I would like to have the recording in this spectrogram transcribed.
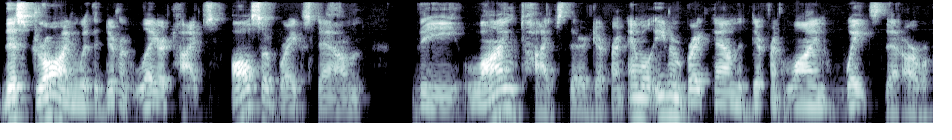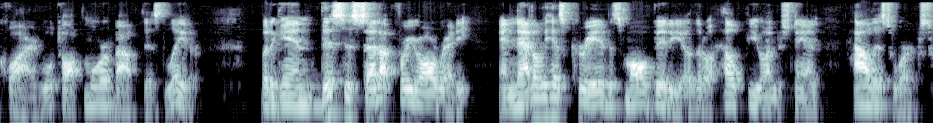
This drawing with the different layer types also breaks down the line types that are different and will even break down the different line weights that are required. We'll talk more about this later. But again, this is set up for you already. And Natalie has created a small video that'll help you understand how this works.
